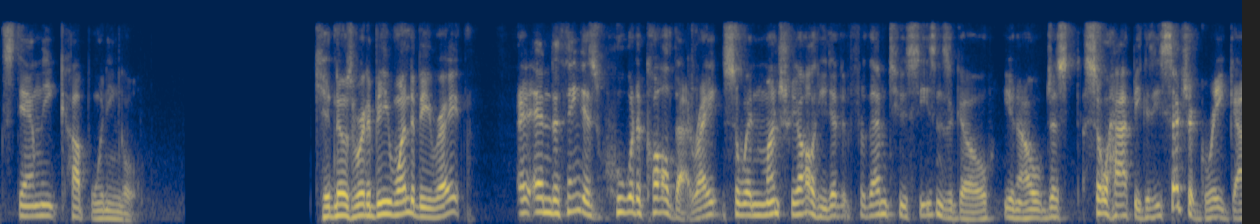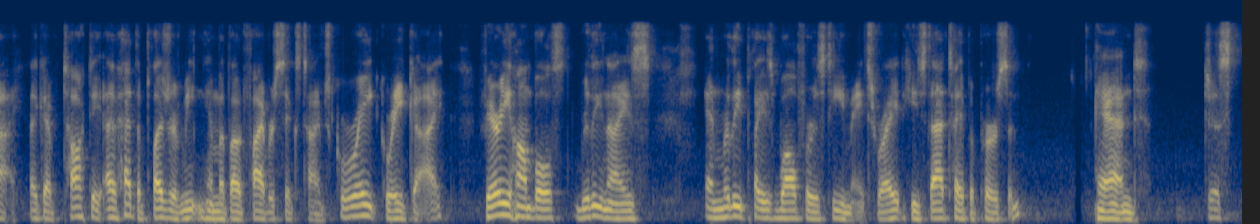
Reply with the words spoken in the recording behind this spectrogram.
Stanley Cup winning goal. Kid knows where to be, when to be, right? And the thing is, who would have called that, right? So in Montreal, he did it for them two seasons ago. You know, just so happy because he's such a great guy. Like I've talked to, I've had the pleasure of meeting him about five or six times. Great, great guy. Very humble, really nice, and really plays well for his teammates. Right? He's that type of person, and just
